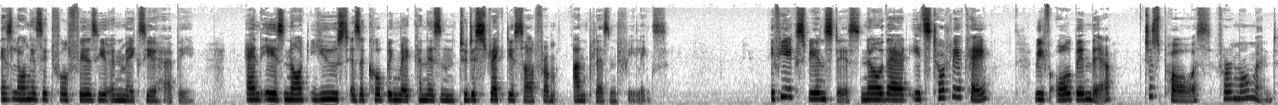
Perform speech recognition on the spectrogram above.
as long as it fulfills you and makes you happy and is not used as a coping mechanism to distract yourself from unpleasant feelings. If you experience this, know that it's totally okay. We've all been there. Just pause for a moment,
